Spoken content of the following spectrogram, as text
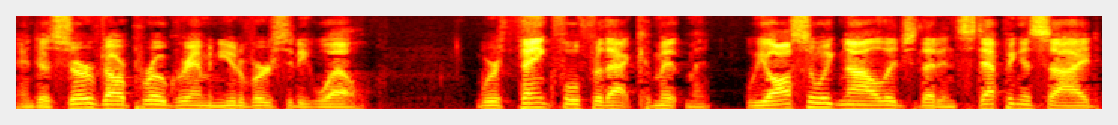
and has served our program and university well. We're thankful for that commitment. We also acknowledge that in stepping aside,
